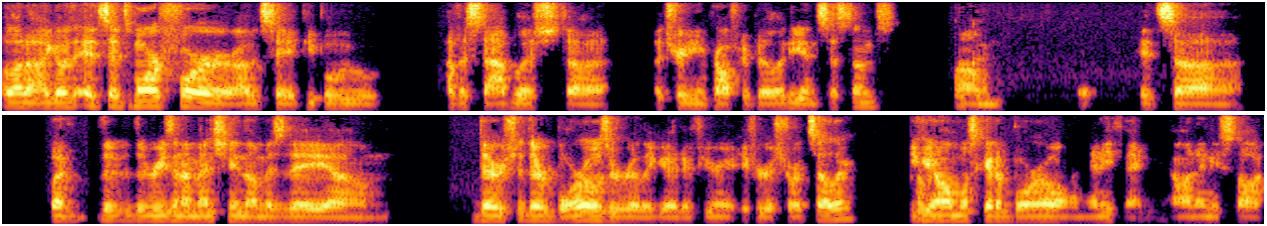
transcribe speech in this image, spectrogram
a lot of I go it's it's more for I would say people who have established uh, a trading profitability and systems Okay. Um, it's uh, but the the reason I'm mentioning them is they um, their their borrows are really good. If you're if you're a short seller, you okay. can almost get a borrow on anything on any stock.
